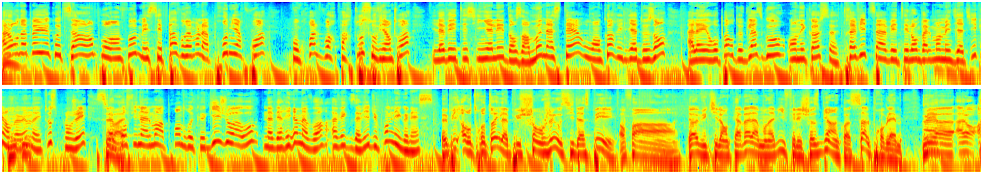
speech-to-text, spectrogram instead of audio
Alors on n'a pas eu écho de ça hein, pour info, mais c'est pas vraiment la première fois qu'on croit le voir partout. Souviens-toi, il avait été signalé dans un monastère ou encore il y a deux ans à l'aéroport de Glasgow en Écosse. Très vite, ça avait été l'emballement médiatique. hein. On avait tous plongé vrai. pour finalement apprendre que Guy Joao n'avait rien à voir avec Xavier Dupont de Ligonnès. Et puis, entre-temps, il a pu changer aussi d'aspect. Enfin, tu vois, vu qu'il est en cavale, à mon avis, il fait les choses bien, quoi. C'est ça le problème. Mais euh, alors.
